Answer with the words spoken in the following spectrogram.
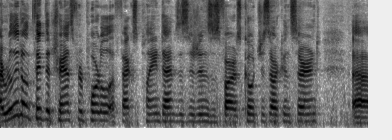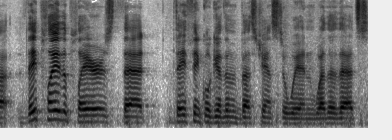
I really don't think the transfer portal affects playing time decisions as far as coaches are concerned. Uh, they play the players that they think will give them the best chance to win, whether that's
